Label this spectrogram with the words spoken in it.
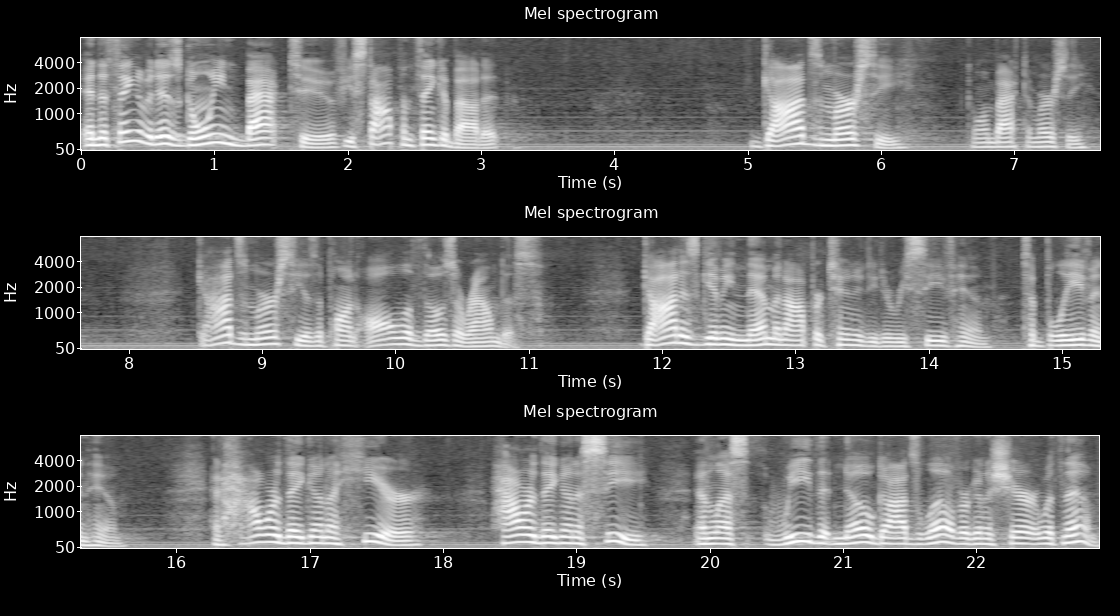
And the thing of it is, going back to, if you stop and think about it, God's mercy, going back to mercy, God's mercy is upon all of those around us. God is giving them an opportunity to receive Him, to believe in Him. And how are they going to hear? How are they going to see unless we that know God's love are going to share it with them?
